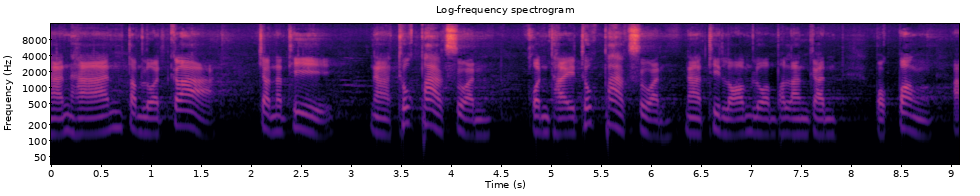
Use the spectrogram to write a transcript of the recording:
หารหารตำรวจกล้าเจ้าหน้าที่นะทุกภาคส่วน คนไทยทุกภาคส่วนนะที่ล้อมรวมพลังกัน ปกป้อง อ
